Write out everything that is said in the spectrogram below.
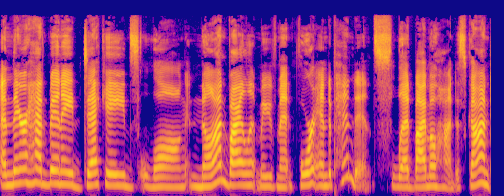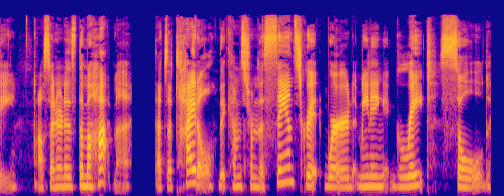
And there had been a decades long nonviolent movement for independence led by Mohandas Gandhi, also known as the Mahatma. That's a title that comes from the Sanskrit word meaning great souled.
